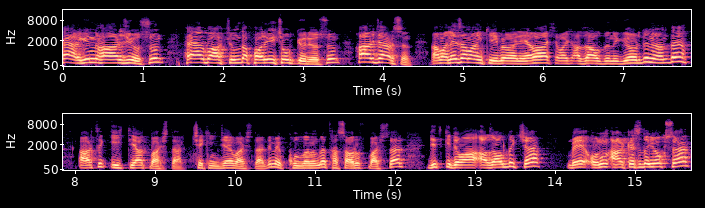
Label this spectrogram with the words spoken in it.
Her gün harcıyorsun. Her baktığında parayı çok görüyorsun. Harcarsın. Ama ne zaman ki böyle yavaş yavaş azaldığını gördüğün anda artık ihtiyat başlar. Çekinceye başlar değil mi? Kullanımda tasarruf başlar. Gitgide o azaldıkça ve onun arkası da yoksa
